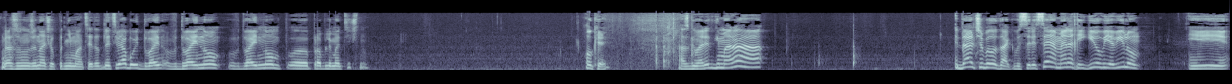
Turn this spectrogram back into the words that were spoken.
раз он уже начал подниматься. Это для тебя будет двой... в двойном, в двойном э, проблематично. Окей. А говорит Гимара, и дальше было так. Васерисея Мелех и Гиу Явилу и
